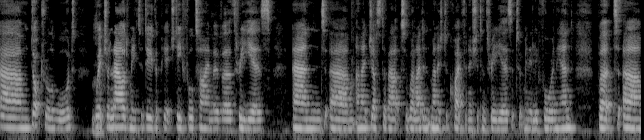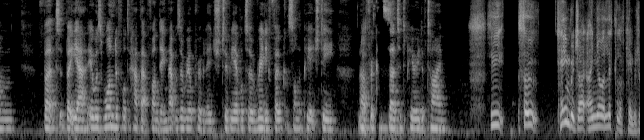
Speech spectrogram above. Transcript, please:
um, doctoral award, mm-hmm. which allowed me to do the PhD full time over three years and um, and I just about well I didn't manage to quite finish it in three years. It took me nearly four in the end, but um, but but yeah, it was wonderful to have that funding. That was a real privilege to be able to really focus on the PhD uh, yeah. for a concerted period of time. See, so Cambridge, I, I know a little of Cambridge.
